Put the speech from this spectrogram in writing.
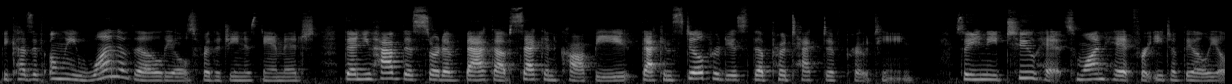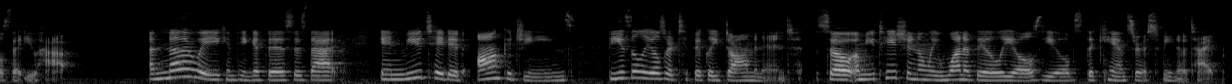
Because if only one of the alleles for the gene is damaged, then you have this sort of backup second copy that can still produce the protective protein. So you need two hits, one hit for each of the alleles that you have. Another way you can think of this is that in mutated oncogenes, these alleles are typically dominant, so a mutation in only one of the alleles yields the cancerous phenotype.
